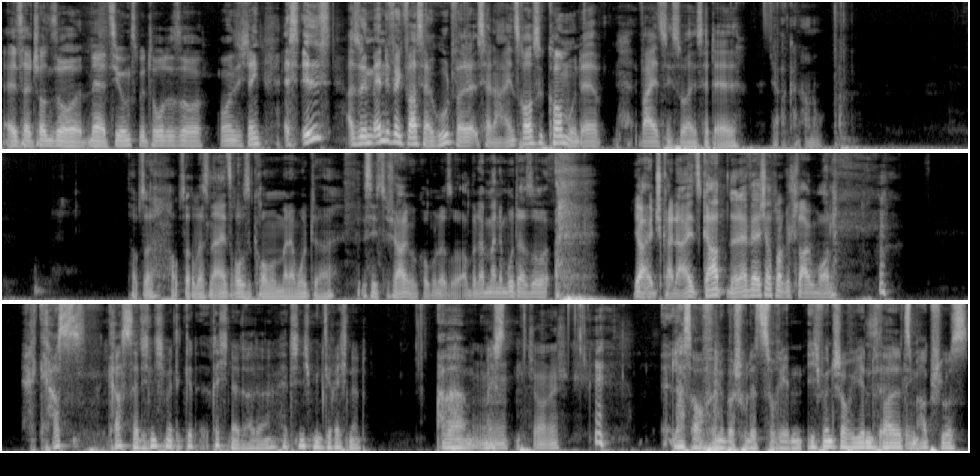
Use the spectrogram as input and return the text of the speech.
ist halt schon so eine Erziehungsmethode so, wo man sich denkt, es ist, also im Endeffekt war es ja gut, weil er ist ja eine Eins rausgekommen und er war jetzt nicht so, als hätte er, ja, keine Ahnung. Hauptsache, Hauptsache, da ist eine Eins rausgekommen und meiner Mutter ist nicht zu Schaden gekommen oder so. Aber dann meine Mutter so, ja, hätte ich keine Eins gehabt, ne, dann wäre ich erstmal geschlagen worden. Ja, krass, krass, hätte ich nicht mit gerechnet, Alter. Hätte ich nicht mit gerechnet. Aber Mhm, schon nicht. lass aufhören, über Schule zu reden. Ich wünsche auf jeden Sehr Fall zum Abschluss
